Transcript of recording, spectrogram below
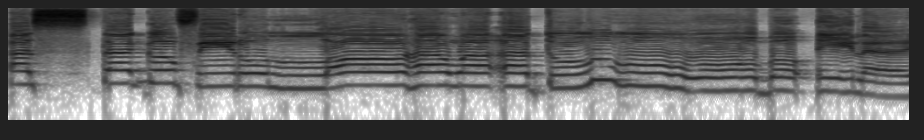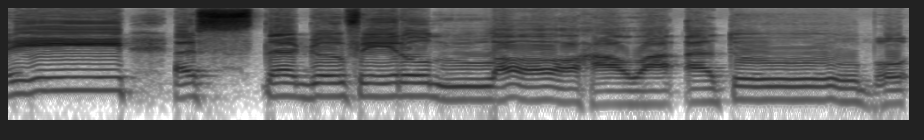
আস্তাগফিরুল্লাহ ওয়া আতুবু ইলাইহি। আস্তাগফিরুল্লাহ ওয়া আতুবু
